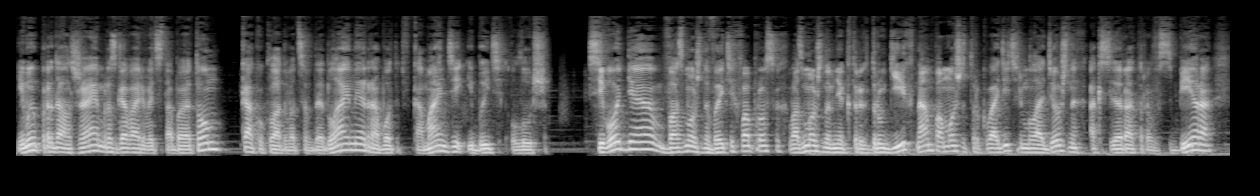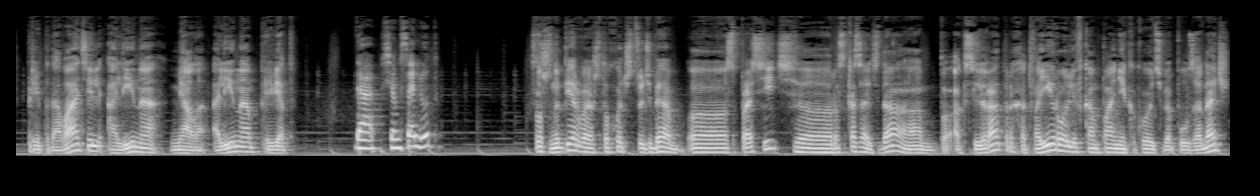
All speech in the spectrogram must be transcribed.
и мы продолжаем разговаривать с тобой о том, как укладываться в дедлайны, работать в команде и быть лучше. Сегодня, возможно, в этих вопросах, возможно, в некоторых других, нам поможет руководитель молодежных акселераторов Сбера, преподаватель Алина Мяла. Алина, привет! Да, всем салют! Слушай, ну первое, что хочется у тебя э, спросить, э, рассказать, да, об акселераторах, о твоей роли в компании, какой у тебя пул задач.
